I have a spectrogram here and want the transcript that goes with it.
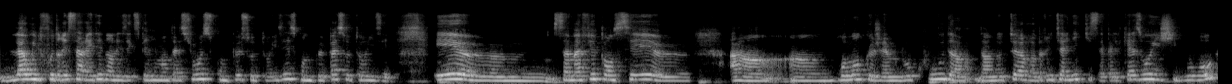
là où il faudrait s'arrêter dans les expérimentations, est-ce qu'on peut s'autoriser, est-ce qu'on ne peut pas s'autoriser? Et euh, ça m'a fait penser euh, à, un, roman que j'aime beaucoup d'un auteur britannique qui s'appelle Kazuo Ishiguro,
